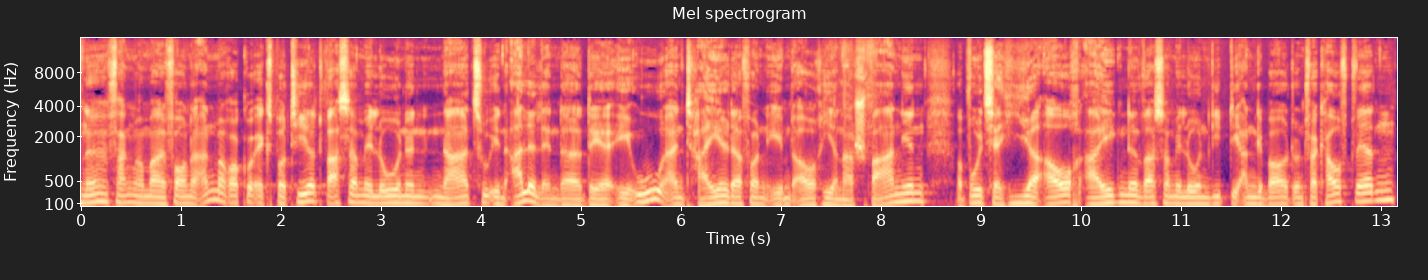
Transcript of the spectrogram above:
Ne? Fangen wir mal vorne an. Marokko exportiert Wassermelonen nahezu in alle Länder der EU. Ein Teil davon eben auch hier nach Spanien, obwohl es ja hier auch eigene Wassermelonen gibt, die angebaut und verkauft werden.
